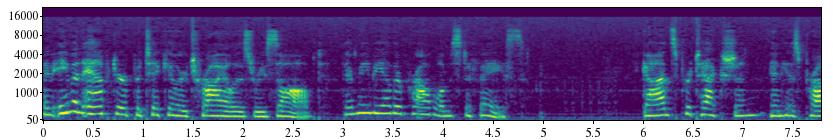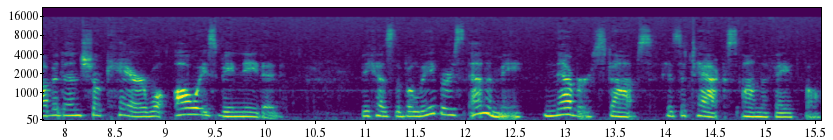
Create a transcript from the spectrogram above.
And even after a particular trial is resolved, there may be other problems to face. God's protection and his providential care will always be needed because the believer's enemy never stops his attacks on the faithful.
